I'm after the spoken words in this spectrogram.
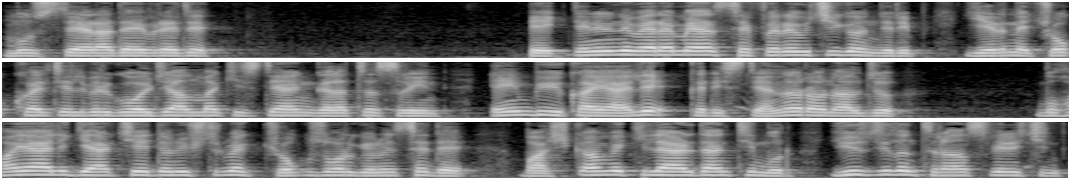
Mustera devrede. Bekleneni veremeyen Seferovic'i gönderip yerine çok kaliteli bir golcü almak isteyen Galatasaray'ın en büyük hayali Cristiano Ronaldo. Bu hayali gerçeğe dönüştürmek çok zor görünse de başkan vekillerden Timur 100 yılın transfer için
